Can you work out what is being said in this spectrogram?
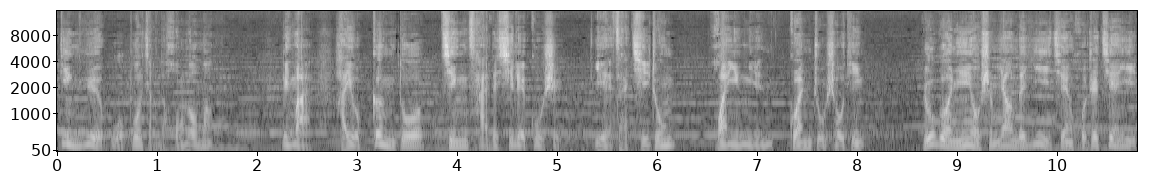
订阅我播讲的《红楼梦》，另外还有更多精彩的系列故事也在其中，欢迎您关注收听。如果您有什么样的意见或者建议，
